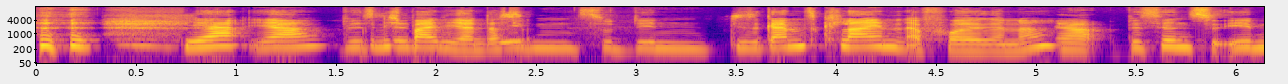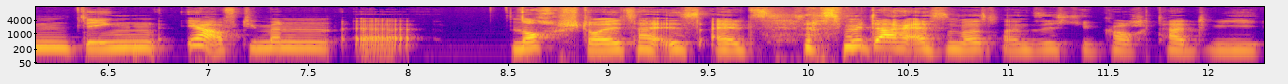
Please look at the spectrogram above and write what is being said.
ja, ja, bin ich bei dir. Das, eben zu den diese ganz kleinen Erfolge, ne? Ja, bis hin zu eben Dingen, ja, auf die man äh, noch stolzer ist als das Mittagessen, was man sich gekocht hat, wie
